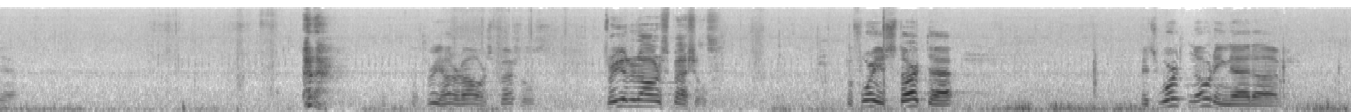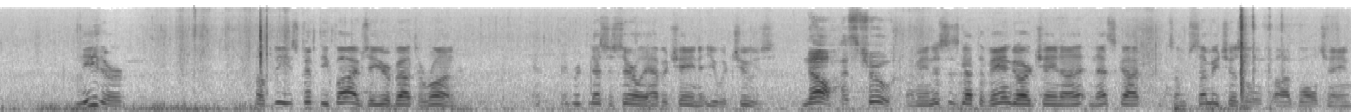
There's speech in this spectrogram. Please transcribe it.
yeah. the $300 specials. $300 specials. Before you start that, it's worth noting that uh, neither of these 55s that you're about to run necessarily have a chain that you would choose. No, that's true. I mean, this has got the Vanguard chain on it, and that's got some semi-chisel oddball chain.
